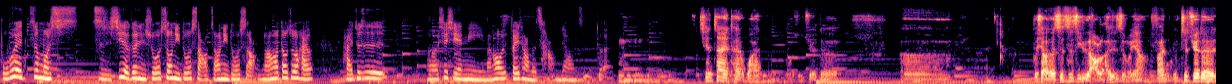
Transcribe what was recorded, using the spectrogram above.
不会这么仔细的跟你说收你多少，找你多少，然后到最后还还就是呃谢谢你，然后非常的长这样子，对，嗯，现在台湾我是觉得，呃。不晓得是自己老了还是怎么样，反就觉得，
